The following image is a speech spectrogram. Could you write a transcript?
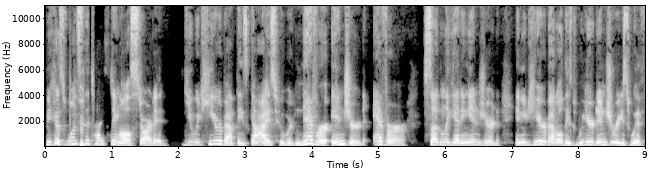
Because once the testing all started, you would hear about these guys who were never injured ever suddenly getting injured. And you'd hear about all these weird injuries with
